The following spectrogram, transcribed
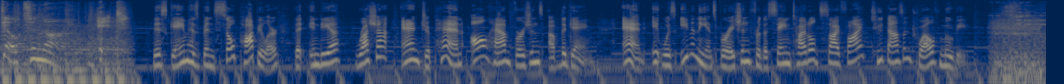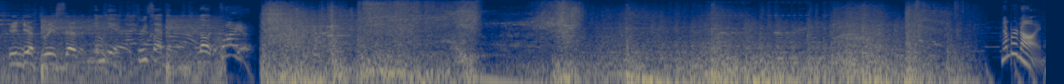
Delta 9, hit. This game has been so popular that India, Russia, and Japan all have versions of the game. And it was even the inspiration for the same titled sci fi 2012 movie. India 3 7. India 3 7. Loaded. Fire! 9.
